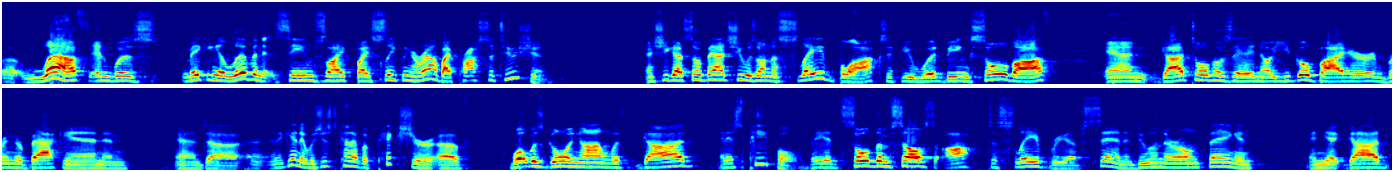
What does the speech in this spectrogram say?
uh, left and was making a living, it seems like, by sleeping around, by prostitution. And she got so bad she was on the slave blocks, if you would, being sold off. And God told Hosea, "No, you go buy her and bring her back in." And and uh, and again, it was just kind of a picture of what was going on with God and His people. They had sold themselves off to slavery of sin and doing their own thing, and and yet God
